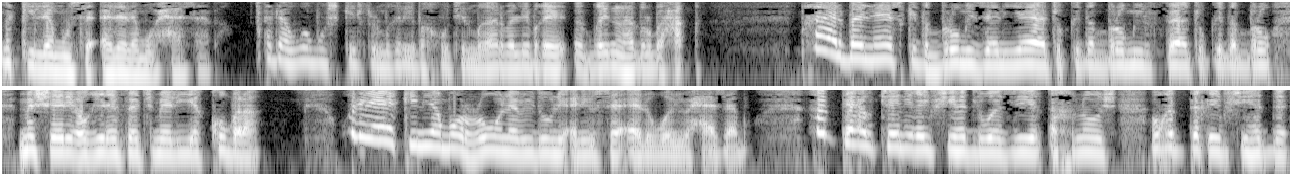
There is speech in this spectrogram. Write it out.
ما كاين لا مساءلة لا محاسبة. هذا هو مشكل في المغرب أخوتي المغاربة اللي بغي بغينا نهضروا بالحق. مغاربة ناس كيدبروا ميزانيات وكيدبروا ملفات وكيدبروا مشاريع وغلافات مالية كبرى. ولكن يمرون بدون أن يسالوا ويحاسبوا. غدا عاوتاني غيمشي هاد الوزير أخنوش وغدا غيمشي هاد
